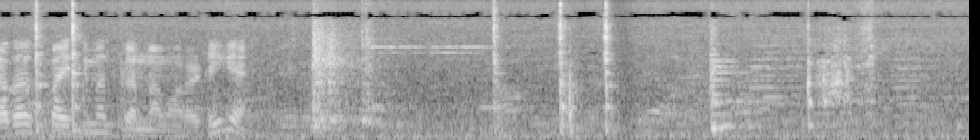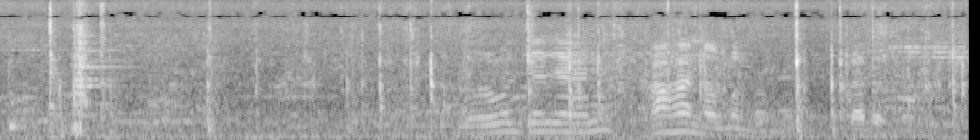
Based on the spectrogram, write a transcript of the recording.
ज़्यादा स्पाइसी मत करना हमारा ठीक है? नॉर्मल चल जाएगा ना? हाँ हाँ नॉर्मल नॉर्मल ज़्यादा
